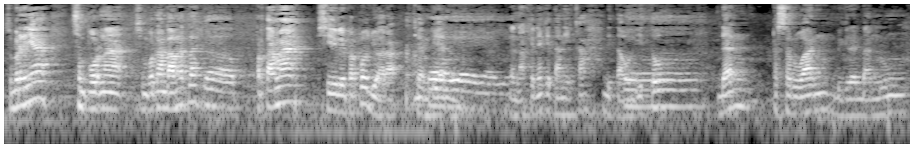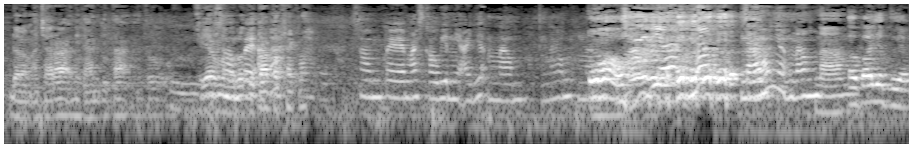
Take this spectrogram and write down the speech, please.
Sebenarnya sempurna Sempurna banget lah Ya, Pertama si Liverpool juara oh Champion iya iya iya. Dan akhirnya kita nikah di tahun Oh. itu Dan keseruan Big Red Bandung dalam acara nikahan kita itu ya menurut Sampai kita apa? perfect lah sampai mas kawinnya aja enam enam enam Wow. iya semuanya enam enam Apa aja tuh yang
